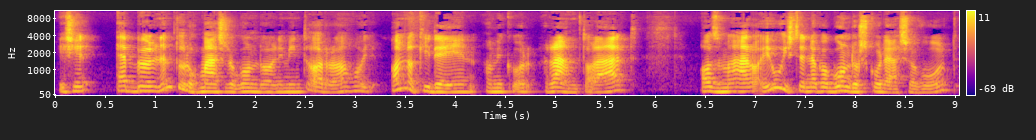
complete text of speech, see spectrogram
És én ebből nem tudok másra gondolni, mint arra, hogy annak idején, amikor rám talált, az már a Jóistennek a gondoskodása volt,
